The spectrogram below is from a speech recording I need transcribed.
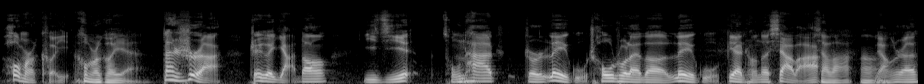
后面可以。后面可以，但是啊，这个亚当以及从他这儿肋骨抽出来的肋骨变成的夏娃，夏娃，嗯，两个人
